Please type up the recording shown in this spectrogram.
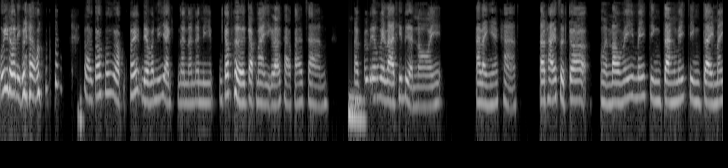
อุ้ยโดนอีกแล้ว เราก็เพิ่งแบบเฮ้ยเดี๋ยววันนี้อยากนั้นนั้น อันนี้ก็เผลอกลับมาอีกแล้วค่ะ พระอาจารย์แล้วก็เรื่องเวลาที่เหลือน้อย อะไรเงี้ยค่ะ เราท้ายสุดก็เหมือนเราไม่ไม่จริงจัง ไม่จริงใจไม่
